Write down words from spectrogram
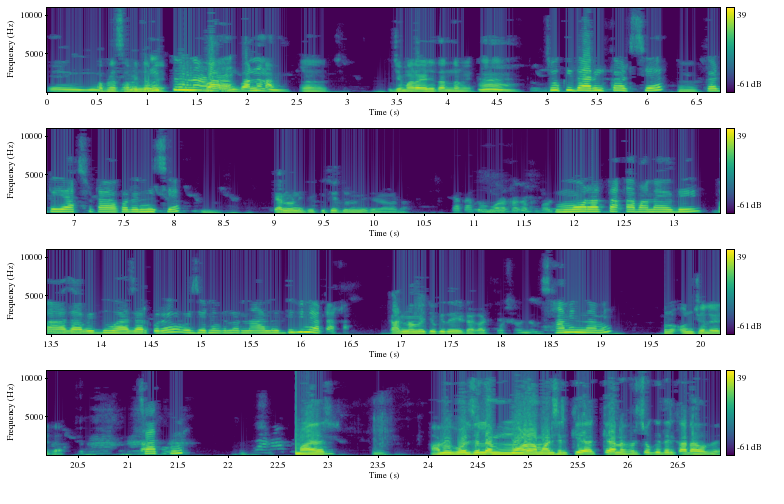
এই আপনার স্বামীর নামে? বা- বানু নামে। যে মারা গেছে তার নামে? হ্যাঁ। চুকিদারি কাটছে কাটে একশো টাকা করে নিচ্ছে কেন কিসের জন্য টাকাটা? মরার টাকা বানায় দিই পাওয়া যাবে দু হাজার করে ওই জন্য বলে না হলে দিবি না টাকা। কার নামে চৌকিদারিটা কাটছে? স্বামীর নামে। অঞ্চলে এটা? চাঁদপুর। মায়ের আমি বলছিলাম মরা মানুষের কেন ফের চৌকিদারি কাটা হবে?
